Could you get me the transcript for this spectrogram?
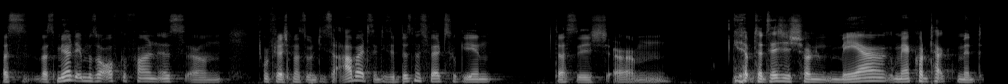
Was, was mir halt eben so aufgefallen ist, ähm, um vielleicht mal so in diese Arbeit, in diese Businesswelt zu gehen, dass ich, ähm, ich habe tatsächlich schon mehr, mehr Kontakt mit,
